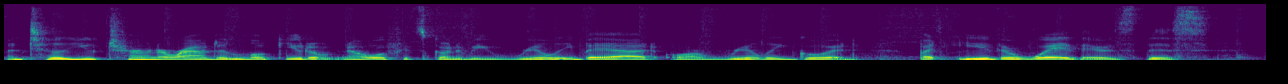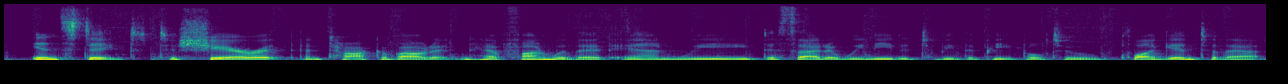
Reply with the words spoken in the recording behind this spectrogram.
until you turn around and look, you don't know if it's going to be really bad or really good. But either way, there's this instinct to share it and talk about it and have fun with it. And we decided we needed to be the people to plug into that.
